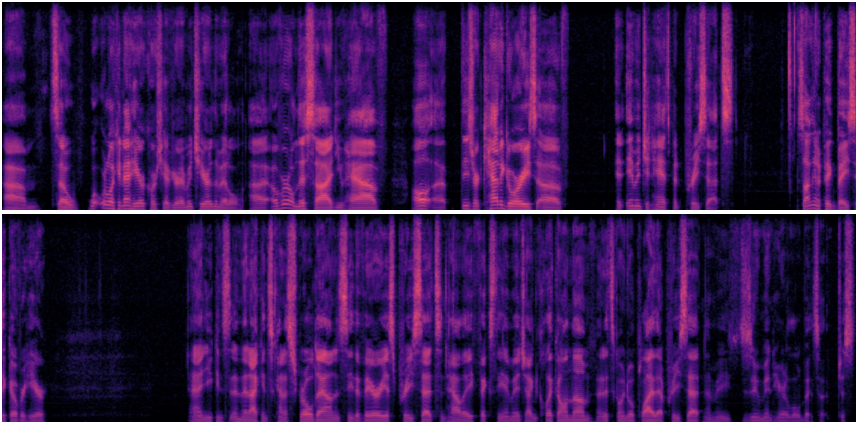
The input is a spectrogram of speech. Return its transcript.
Um, so what we're looking at here, of course, you have your image here in the middle. Uh, over on this side, you have all uh, these are categories of image enhancement presets. So I'm going to pick basic over here. And you can and then I can kind of scroll down and see the various presets and how they fix the image. I can click on them and it's going to apply that preset. Let me zoom in here a little bit so it just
